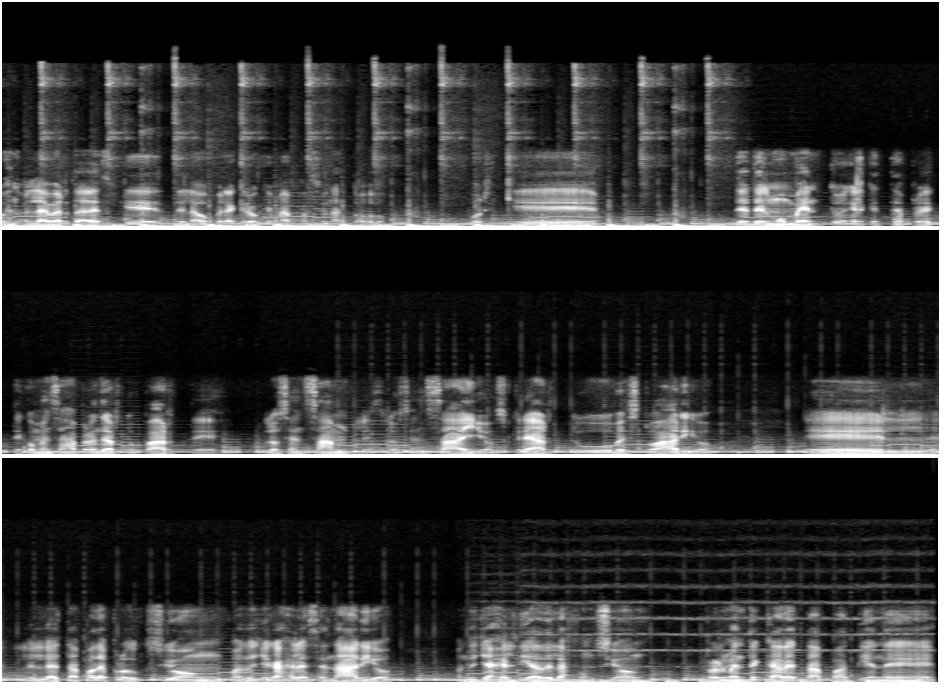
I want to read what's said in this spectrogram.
Bueno, la verdad es que de la ópera creo que me apasiona todo, porque desde el momento en el que te, te comenzas a aprender tu parte, los ensambles, los ensayos, crear tu vestuario, la etapa de producción, cuando llegas al escenario, cuando ya es el día de la función, realmente cada etapa tiene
